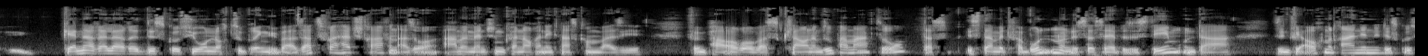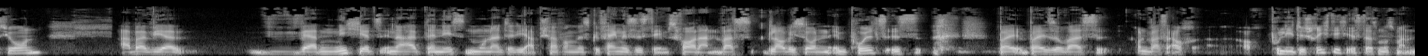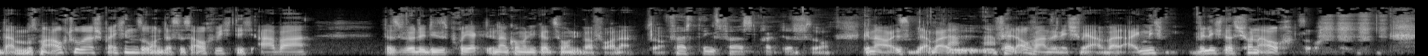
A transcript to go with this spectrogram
generellere Diskussion noch zu bringen über Ersatzfreiheitsstrafen. Also arme Menschen können auch in den Knast kommen, weil sie für ein paar Euro was klauen im Supermarkt so. Das ist damit verbunden und ist dasselbe System und da sind wir auch mit rein in die Diskussion. Aber wir werden nicht jetzt innerhalb der nächsten Monate die Abschaffung des Gefängnissystems fordern, was, glaube ich, so ein Impuls ist bei, bei sowas und was auch auch politisch richtig ist, das muss man, da muss man auch drüber sprechen, so, und das ist auch wichtig, aber das würde dieses Projekt in der Kommunikation überfordern. So. First things first praktisch. So. Genau, ist aber Ja, ja. fällt auch wahnsinnig schwer, weil eigentlich will ich das schon auch. So.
